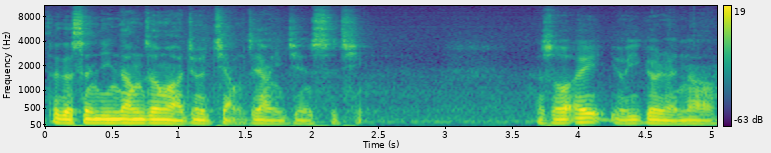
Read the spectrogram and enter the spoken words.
这个圣经当中啊，就讲这样一件事情，他说：“哎，有一个人呢。”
